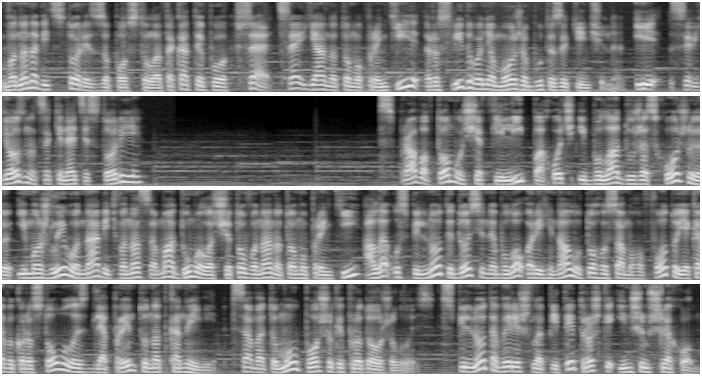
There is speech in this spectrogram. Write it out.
Вона навіть сторіс запостила, така типу: все, це я на тому принті, розслідування може бути закінчене. І серйозно, це кінець історії. Справа в тому, що Філіппа, хоч і була дуже схожою, і можливо, навіть вона сама думала, що то вона на тому принті, але у спільноти досі не було оригіналу того самого фото, яке використовувалось для принту на тканині. Саме тому пошуки продовжувались. Спільнота вирішила піти трошки іншим шляхом,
